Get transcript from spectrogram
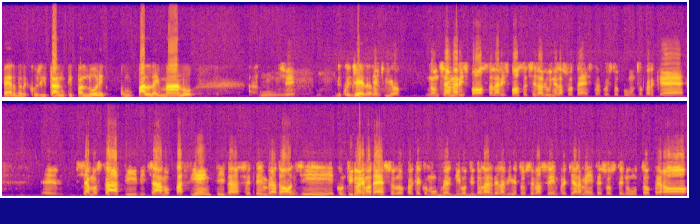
perdere così tanti palloni con palla in mano mm, sì. di quel genere. Anch'io. Non c'è una risposta, la risposta ce l'ha lui nella sua testa a questo punto, perché eh, siamo stati diciamo, pazienti da settembre ad oggi e continueremo ad esserlo, perché comunque il pivot titolare della Virtus va sempre chiaramente sostenuto, però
